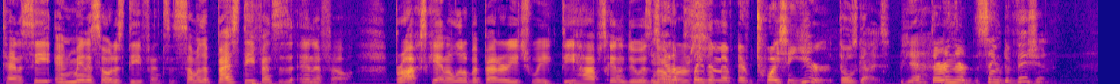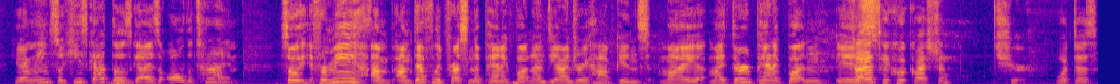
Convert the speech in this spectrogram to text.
Tennessee, and Minnesota's defenses. Some of the best defenses in NFL. Brock's getting a little bit better each week. D Hop's going to do his numbers. He's got to play them ev- ev- twice a year. Those guys. Yeah. They're in their the same division. You know what I mean? So he's got those guys all the time. So for me, I'm, I'm definitely pressing the panic button on DeAndre Hopkins. My my third panic button is Can I ask a quick question? sure. What does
